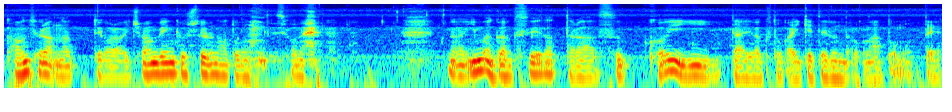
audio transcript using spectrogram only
カウンセラーになってから一番勉強してるなと思うんですよね。だから今学生だったらすっごいいい大学とか行けてるんだろうなと思って。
